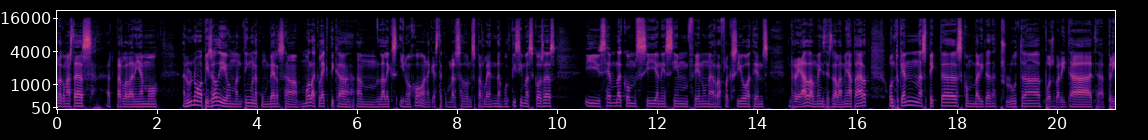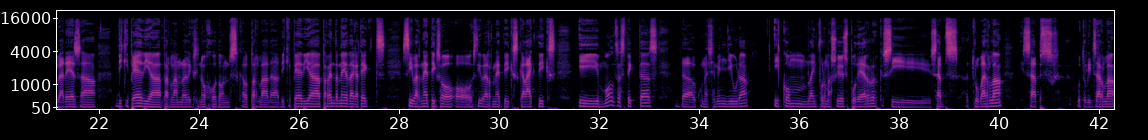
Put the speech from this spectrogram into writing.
Hola, com estàs? Et parla Dani Ammo en un nou episodi on mantinc una conversa molt eclèctica amb l'Àlex Hinojo. En aquesta conversa doncs, parlem de moltíssimes coses i sembla com si anéssim fent una reflexió a temps real, almenys des de la meva part, on toquem aspectes com veritat absoluta, postveritat, privadesa, Viquipèdia, parlar amb l'Àlex Hinojo, doncs cal parlar de Viquipèdia, parlem també de gatets cibernètics o, o cibernètics galàctics i molts aspectes del coneixement lliure i com la informació és poder si saps trobar-la i saps utilitzar-la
